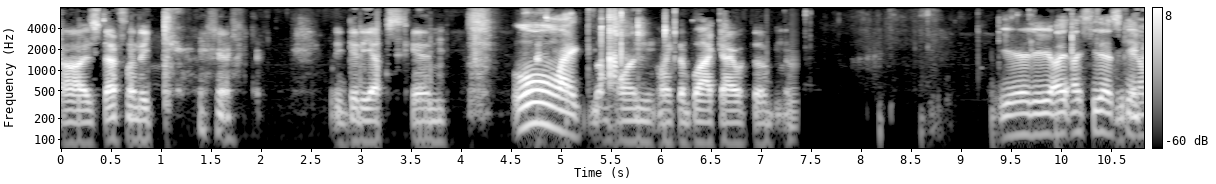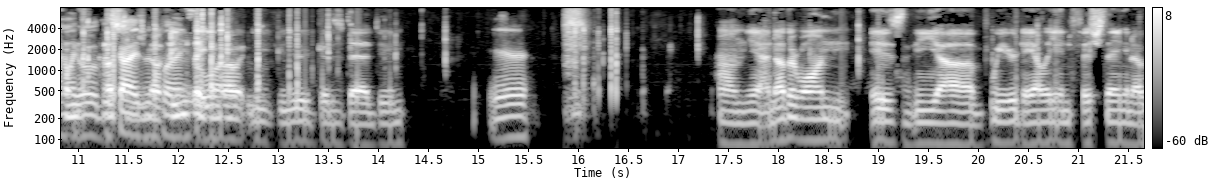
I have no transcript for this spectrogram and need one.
Uh, it's definitely the, the Giddy Up skin. Oh my, The one, like the black guy with the. yeah, dude. I, I see that skin. I'm like, oh, this guy's been playing a that while. emote, you, you're good as dead, dude. Yeah. Um, yeah, another one is the uh weird alien fish thing in a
